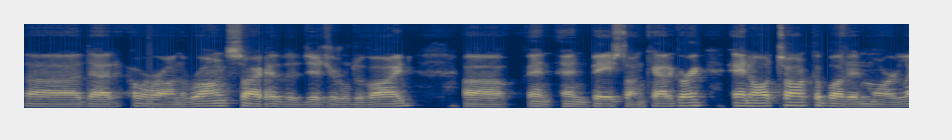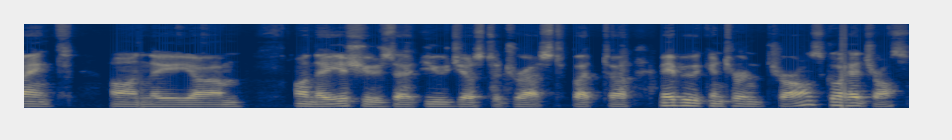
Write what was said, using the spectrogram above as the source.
uh, that are on the wrong side of the digital divide uh, and and based on category. And i'll talk about in more length on the um, on the issues that you just addressed. But uh, maybe we can turn charles. Go ahead charles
